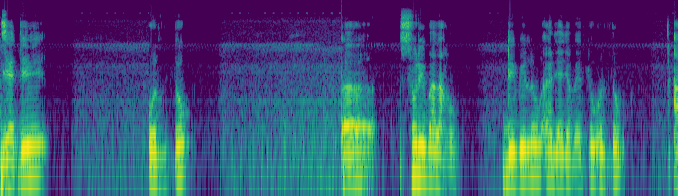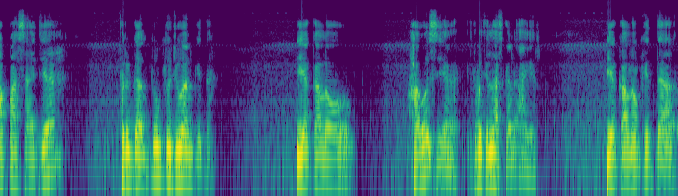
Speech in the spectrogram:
Jadi untuk uh, suribalahu diminum air jam-jam itu untuk apa saja tergantung tujuan kita. Ya kalau haus ya itu menjelaskan air. Ya kalau kita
